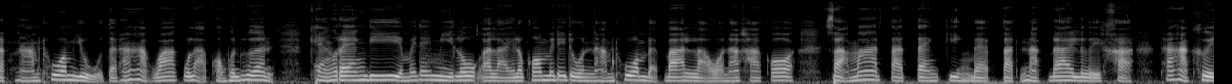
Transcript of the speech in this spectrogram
จากน้ำท่วมอยู่ แต่ถ้าหากว่ากุหลาบของเพื่อนๆ แข็งแรงดีไม่ได้มีโรคอะไร แล้วก็ไม่ได้โดนน้ำท่วมแบบบ้านเราอะนะคะ ก็สามารถตัดแต่งกิ่งแบบตัดหนักได้เลยค่ะ ถ้าหากเคย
